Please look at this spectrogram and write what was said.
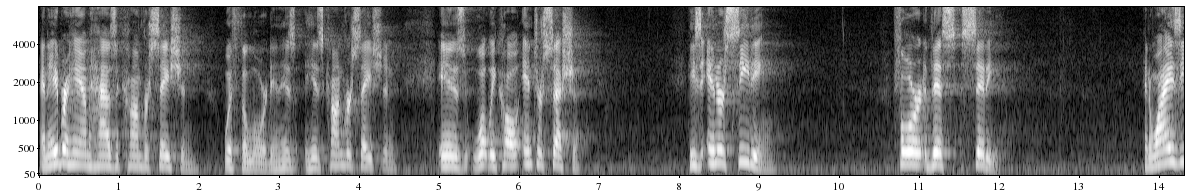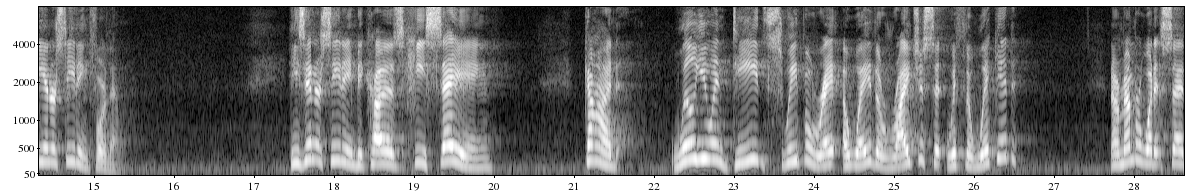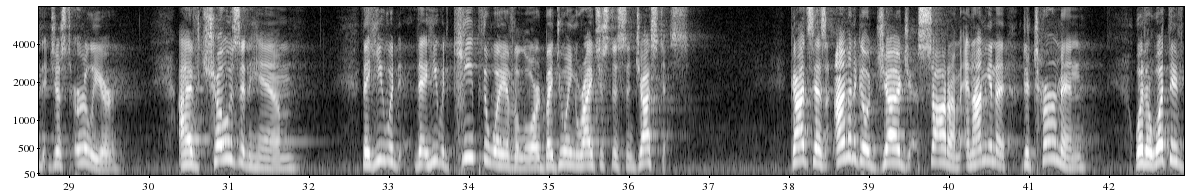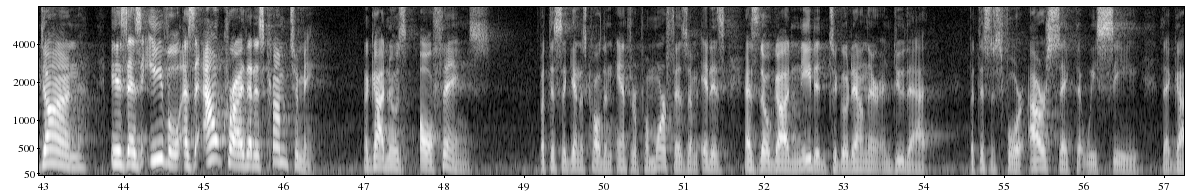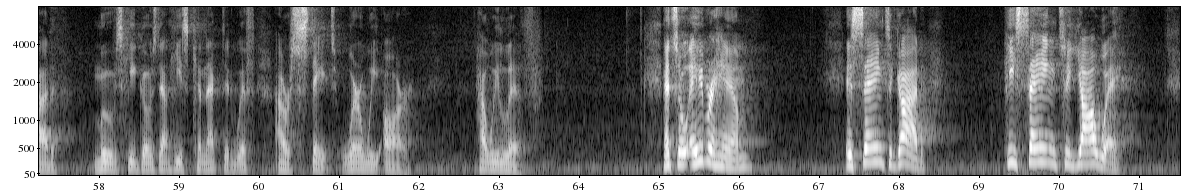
And Abraham has a conversation with the Lord. And his, his conversation is what we call intercession. He's interceding for this city. And why is he interceding for them? He's interceding because he's saying, God, will you indeed sweep away the righteous with the wicked? Now remember what it said just earlier. I've chosen him that he would, that he would keep the way of the Lord by doing righteousness and justice. God says, I'm going to go judge Sodom and I'm going to determine whether what they've done is as evil as the outcry that has come to me. Now, God knows all things, but this again is called an anthropomorphism. It is as though God needed to go down there and do that, but this is for our sake that we see that God moves. He goes down, He's connected with our state, where we are how we live. And so Abraham is saying to God, he's saying to Yahweh,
